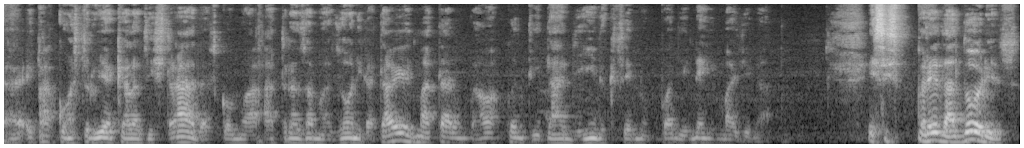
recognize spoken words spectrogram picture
é, para construir aquelas estradas, como a, a Transamazônica e tal, eles mataram a maior quantidade de índio que você não pode nem imaginar. Esses predadores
